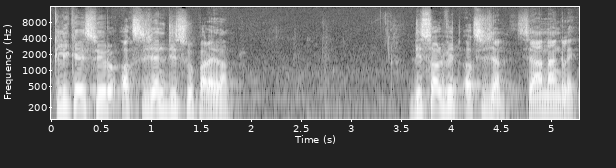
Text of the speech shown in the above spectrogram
Cliquez sur oxygène dissous par exemple. Dissolved oxygène, c'est en anglais.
